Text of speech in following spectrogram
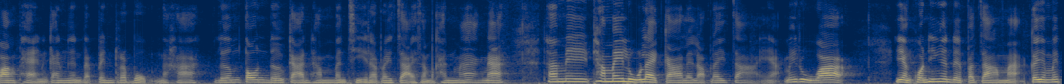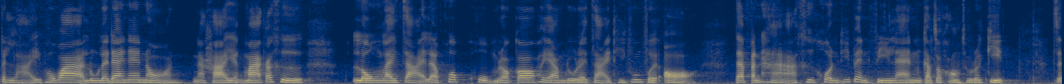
วางแผนการเงินแบบเป็นระบบนะคะ เริ่มต้นโดยการทำบัญชีรับรายจ่ายสำคัญมากนะ ถ้าไม่ถ้าไม่รู้รายการรายรับรายจ่ายอะ่ะไม่รู้ว่าอย่างคนที่เงินเดือนประจำอะ่ะก็ยังไม่เป็นไรเพราะว่ารู้รายได้แน่นอนนะคะ อย่างมากก็คือ ลงรายจ่ายแล้วควบคุม แล้วก็พยายามดูรายจ่ายที่ฟุ่มเฟือยออก แต่ปัญหาคือคนที่เป็นฟรีแลนซ์กับเจ้าของธุรกิจจะ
